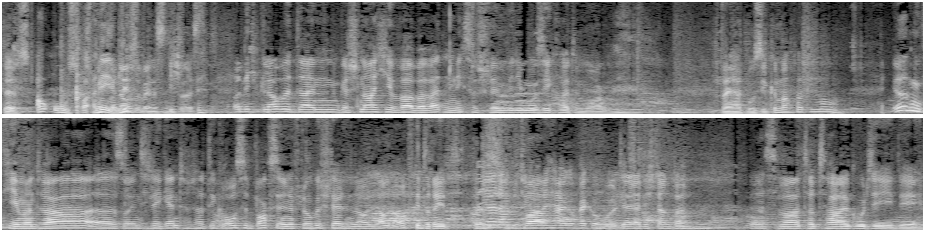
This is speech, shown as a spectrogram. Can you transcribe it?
Das. Oh, oh, es war, nee, Genauso, wenn es nicht weiß. Und ich glaube, dein Geschnarche war bei weitem nicht so schlimm wie die Musik heute Morgen. Wer hat Musik gemacht heute Morgen? Irgendjemand war äh, so intelligent und hat die große Box in den Flur gestellt und laut, laut aufgedreht. Das, Ja, da habe ich die war, gerade her weggeholt. Ja, ja, die stand da. das war total gute Idee.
